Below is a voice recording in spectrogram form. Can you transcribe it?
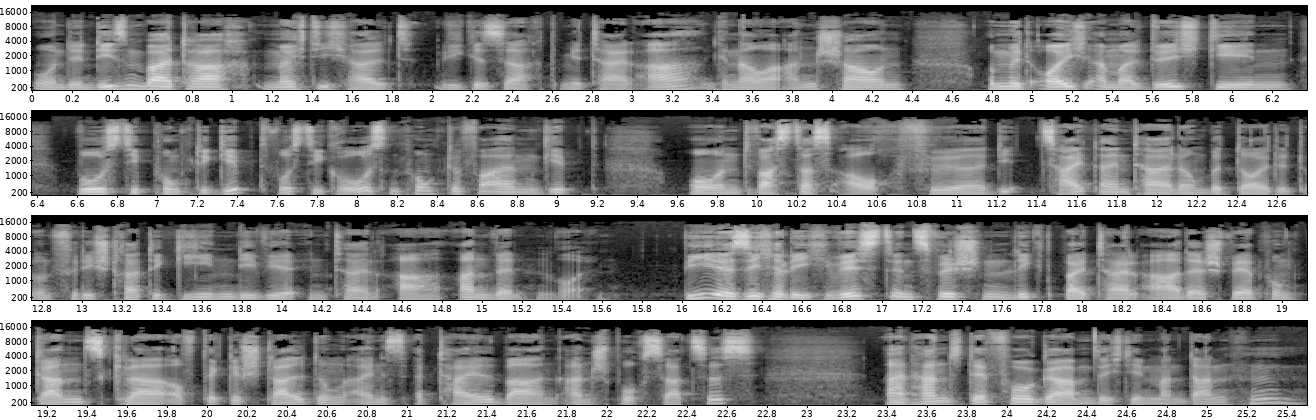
Und in diesem Beitrag möchte ich halt, wie gesagt, mir Teil A genauer anschauen und mit euch einmal durchgehen, wo es die Punkte gibt, wo es die großen Punkte vor allem gibt und was das auch für die Zeiteinteilung bedeutet und für die Strategien, die wir in Teil A anwenden wollen. Wie ihr sicherlich wisst, inzwischen liegt bei Teil A der Schwerpunkt ganz klar auf der Gestaltung eines erteilbaren Anspruchssatzes anhand der Vorgaben durch den Mandanten,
